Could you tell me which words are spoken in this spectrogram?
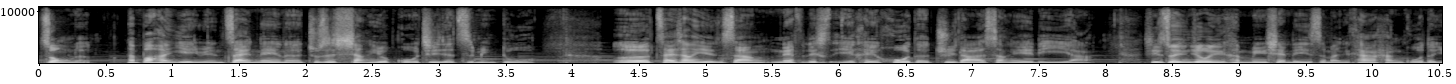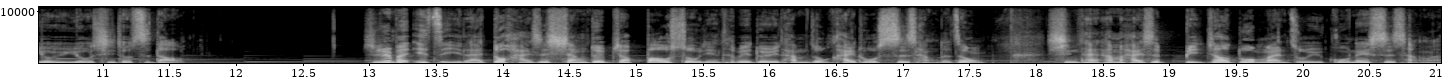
中了，那包含演员在内呢，就是享有国际的知名度。而在商言商，Netflix 也可以获得巨大的商业利益啊。其实最近就有一个很明显的例子嘛，你看韩国的鱿鱼游戏就知道。其实日本一直以来都还是相对比较保守一点，特别对于他们这种开拓市场的这种心态，他们还是比较多满足于国内市场啊。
